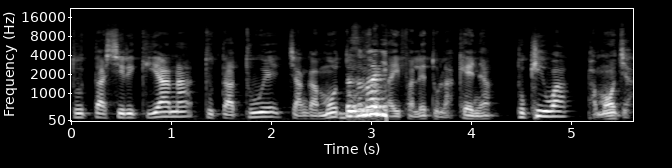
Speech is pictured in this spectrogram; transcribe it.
tutashirikiana, tutatue changamoto za taifa letu la Kenya tukiwa pamoja.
